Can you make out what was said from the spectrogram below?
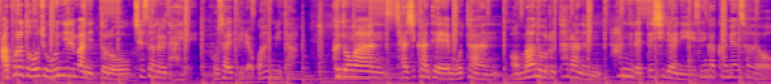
앞으로 더 좋은 일만 있도록 최선을 다해 보살피려고 합니다. 그동안 자식한테 못한 엄마 노릇하라는 하늘의 뜻이려니 생각하면서요.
